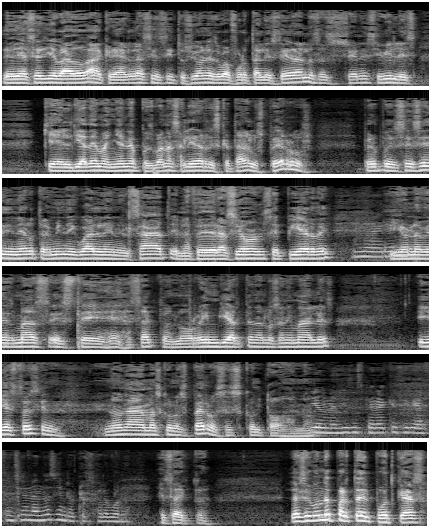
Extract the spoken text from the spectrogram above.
debería ser llevado a crear las instituciones o a fortalecer a las asociaciones civiles que el día de mañana pues van a salir a rescatar a los perros. Pero pues ese dinero termina igual en el SAT, en la federación, se pierde No y una vez más, este, exacto, no reinvierten a los animales. Y esto es en, no nada más con los perros, es con todo, ¿no? Y aún así se espera que siga funcionando sin recurso alguno. Exacto. La segunda parte del podcast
